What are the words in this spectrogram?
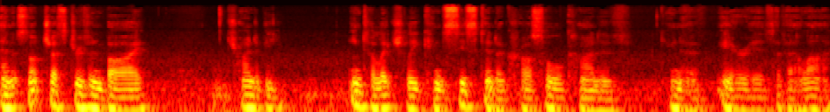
And it's not just driven by trying to be intellectually consistent across all kind of, you know, areas of our life,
